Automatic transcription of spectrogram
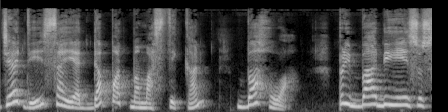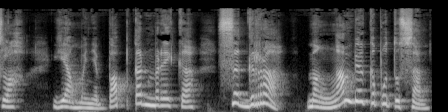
Jadi saya dapat memastikan bahwa pribadi Yesuslah yang menyebabkan mereka segera mengambil keputusan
